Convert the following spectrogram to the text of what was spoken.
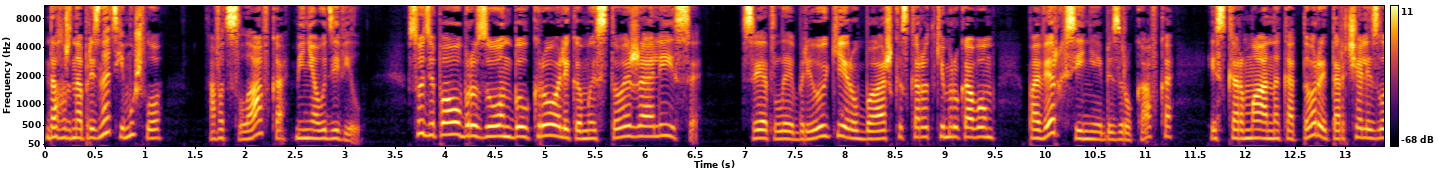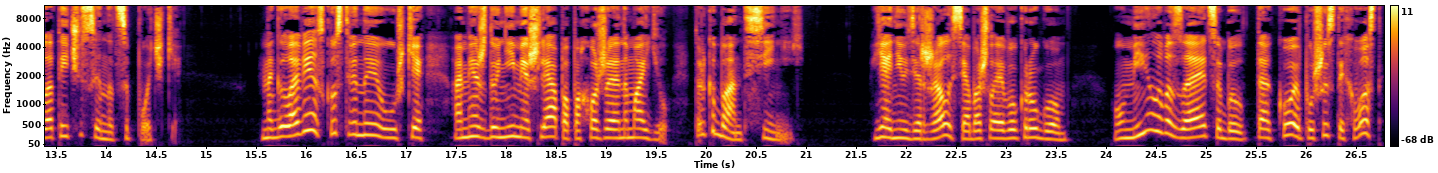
Должна признать, ему шло. А вот Славка меня удивил. Судя по образу, он был кроликом из той же Алисы. Светлые брюки, рубашка с коротким рукавом, поверх синяя безрукавка, из кармана которой торчали золотые часы на цепочке. На голове искусственные ушки, а между ними шляпа, похожая на мою, только бант синий. Я не удержалась и обошла его кругом. У милого зайца был такой пушистый хвост,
